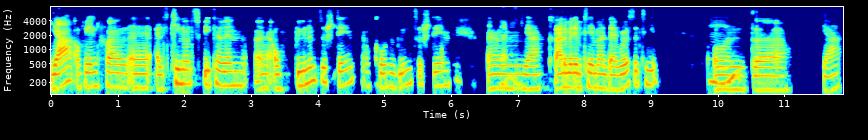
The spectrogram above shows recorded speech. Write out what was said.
ja, auf jeden Fall äh, als Keynote-Speakerin äh, auf Bühnen zu stehen, auf großen Bühnen zu stehen. Ähm, ja, ja gerade mit dem Thema Diversity. Mhm. Und äh, ja,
